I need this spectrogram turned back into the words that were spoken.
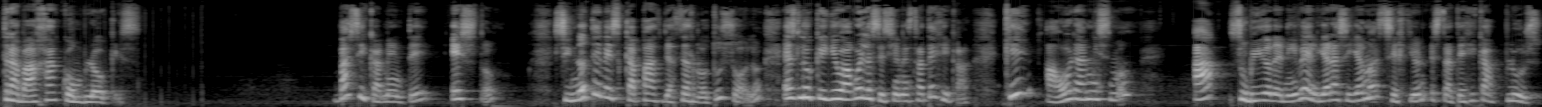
Trabaja con bloques. Básicamente, esto, si no te ves capaz de hacerlo tú solo, es lo que yo hago en la sesión estratégica, que ahora mismo ha subido de nivel y ahora se llama Sección Estratégica Plus.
